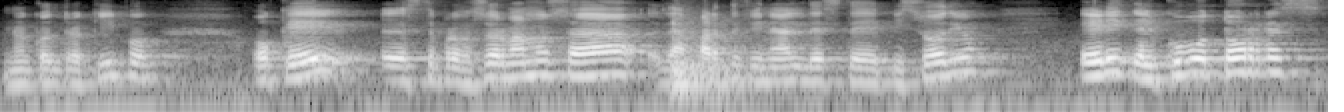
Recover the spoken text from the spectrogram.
no encontró equipo. Ok, este profesor, vamos a la parte final de este episodio. Eric, el Cubo Torres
